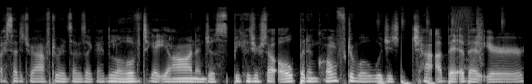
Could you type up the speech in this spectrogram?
I said it to her afterwards. I was like, I'd love to get you on, and just because you're so open and comfortable, would you chat a bit about your,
